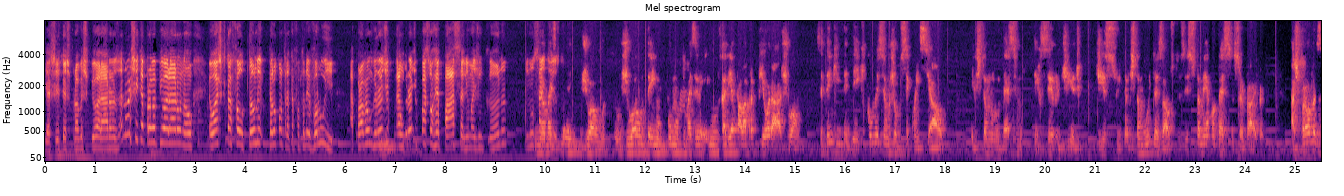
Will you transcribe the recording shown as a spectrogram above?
E achei que as provas pioraram. Eu não achei que a prova pioraram, não. Eu acho que tá faltando, pelo contrário, tá faltando evoluir. A prova é um grande, uhum. é um grande passo ao repassa ali, uma gincana e não sai não, mas disso. João, o João tem um ponto, mas eu, eu não usaria a palavra piorar, João. Você tem que entender que, como esse é um jogo sequencial, eles estão no 13 terceiro dia de, disso, então eles estão muito exaustos. Isso também acontece no Survivor. As provas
